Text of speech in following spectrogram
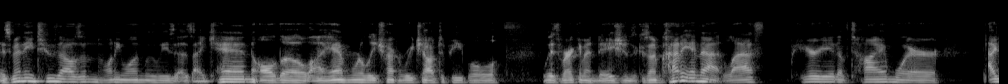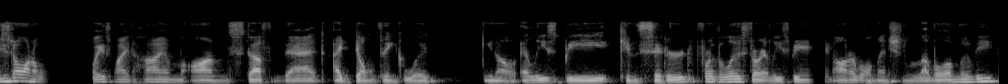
as many 2021 movies as I can. Although I am really trying to reach out to people with recommendations because I'm kind of in that last period of time where I just don't want to waste my time on stuff that I don't think would, you know, at least be considered for the list or at least be an honorable mention level of movie.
